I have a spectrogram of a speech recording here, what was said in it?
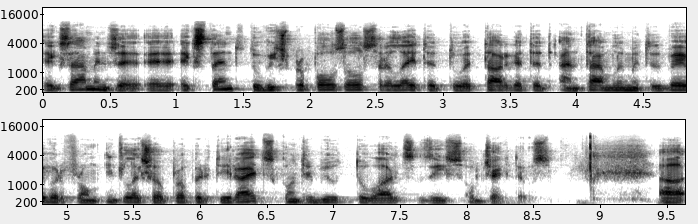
examine the uh, extent to which proposals related to a targeted and time-limited waiver from intellectual property rights contribute towards these objectives. Uh,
